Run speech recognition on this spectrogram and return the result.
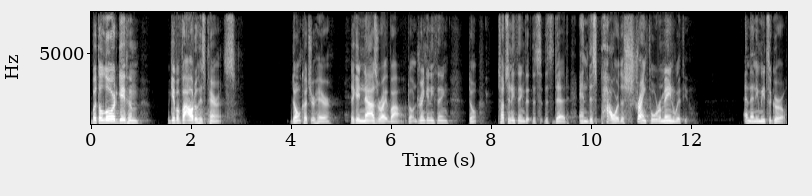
But the Lord gave him gave a vow to his parents. Don't cut your hair. Take a Nazarite vow. Don't drink anything. Don't touch anything that, that's, that's dead. And this power, this strength will remain with you. And then he meets a girl,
